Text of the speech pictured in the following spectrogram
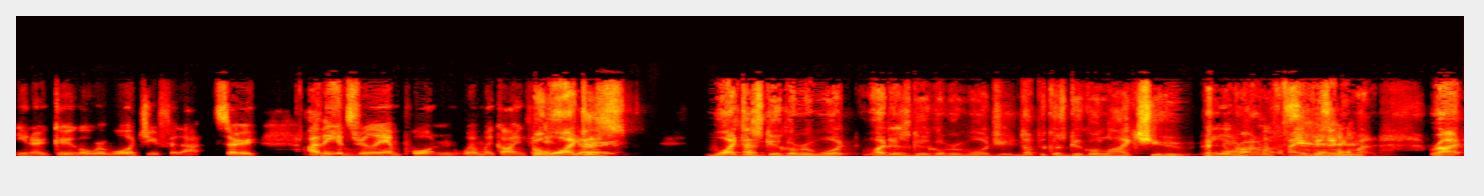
you know google rewards you for that so i think it's really important when we're going for but SEO. why does why does Google reward? Why does Google reward you? Not because Google likes you, yeah, right, or favors anyone, right?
